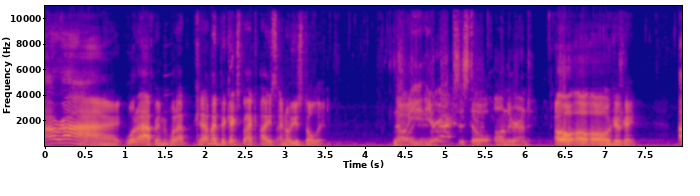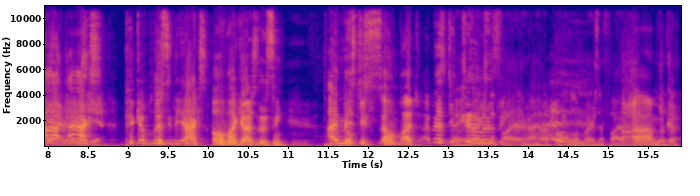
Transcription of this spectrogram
All right. What happened? What hap- Can I have my pickaxe back, Ice? I know you stole it. No, Okay. your axe is still on the ground. Oh, oh, oh. Okay, okay. Ah, everything's- axe! yeah. Pick up Lucy the axe. Oh my gosh, Lucy. I missed you so much. I missed you Hey, too, where's the fire? I have a problem. Where's the fire? Um, look up.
